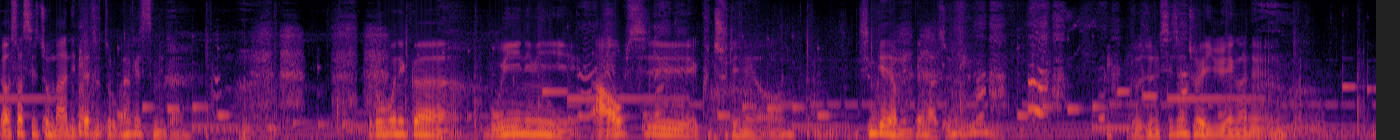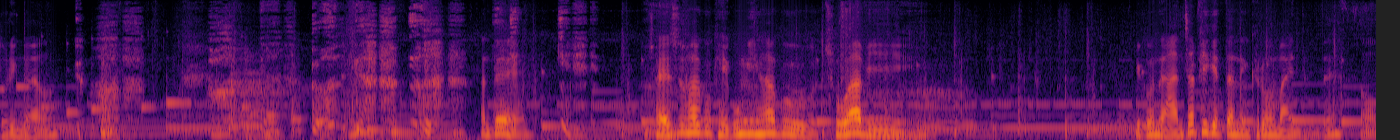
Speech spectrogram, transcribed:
6시 좀 많이 빼주도록 하겠습니다. 그러고 보니까 무이님이 9시 구출이네요. 음, 신개념인데 아주. 요즘 시즌 초에 유행하는 놀인가요? 근데 죄수하고 개공이하고 조합이 이거는 안 잡히겠다는 그런 마인드인데. 어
